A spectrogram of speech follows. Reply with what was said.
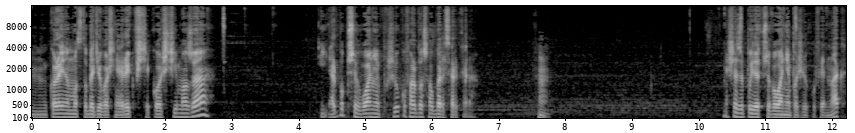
Mm, Kolejną moc to będzie właśnie ryk wściekłości może. I albo przywołanie posiłków, albo szał berserkera. Hmm. Myślę, że pójdę w przywołanie posiłków jednak.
